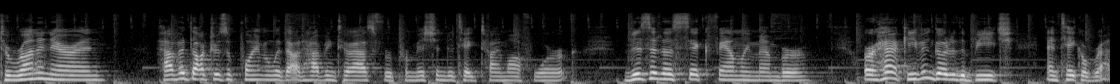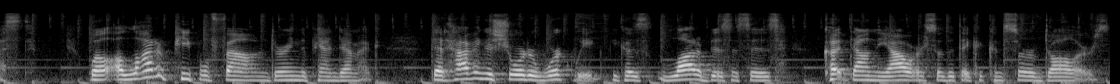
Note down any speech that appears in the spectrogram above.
to run an errand, have a doctor's appointment without having to ask for permission to take time off work, visit a sick family member, or heck, even go to the beach and take a rest. Well, a lot of people found during the pandemic that having a shorter work week, because a lot of businesses cut down the hours so that they could conserve dollars,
